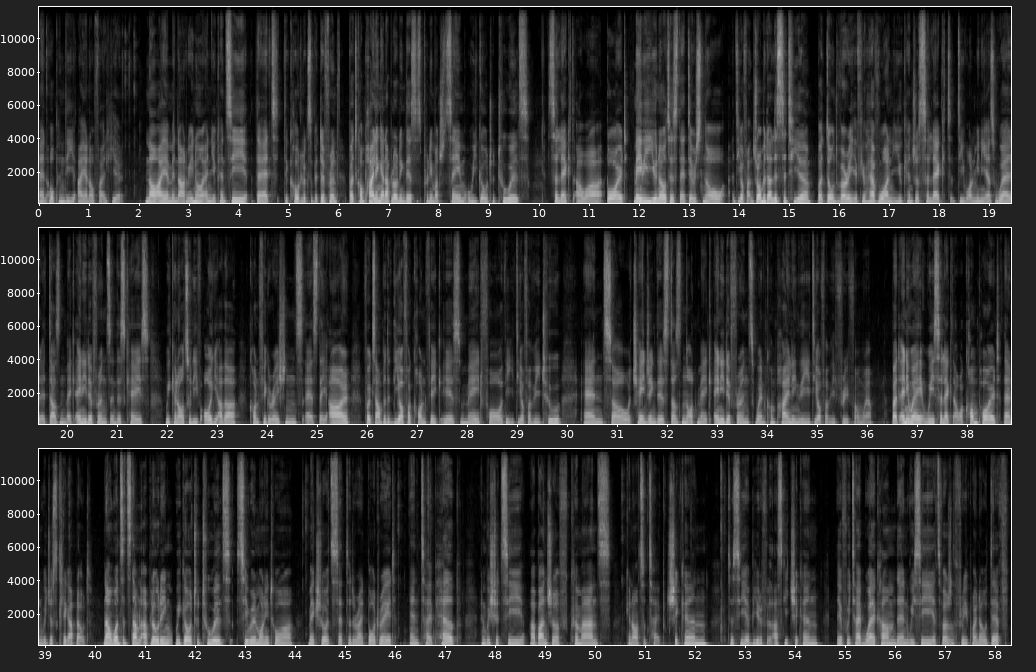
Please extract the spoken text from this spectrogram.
and open the INO file here. Now I am in Arduino and you can see that the code looks a bit different, but compiling and uploading this is pretty much the same. We go to tools, select our board. Maybe you notice that there is no D of Andromeda listed here, but don't worry, if you have one, you can just select D1 Mini as well. It doesn't make any difference in this case. We can also leave all the other configurations as they are. For example, the DOFA config is made for the DOFA v2, and so changing this does not make any difference when compiling the DOFA v3 firmware. But anyway, we select our COM port, then we just click upload. Now, once it's done uploading, we go to Tools, Serial Monitor, make sure it's set to the right baud rate, and type help, and we should see a bunch of commands. You can also type chicken to see a beautiful ASCII chicken. If we type welcome, then we see it's version 3.0 dev.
